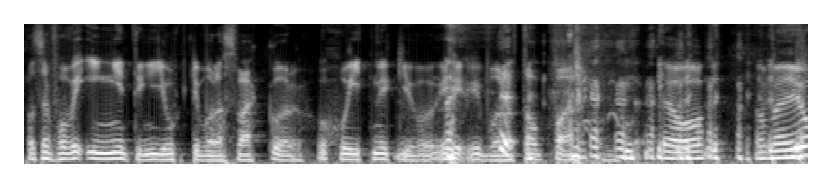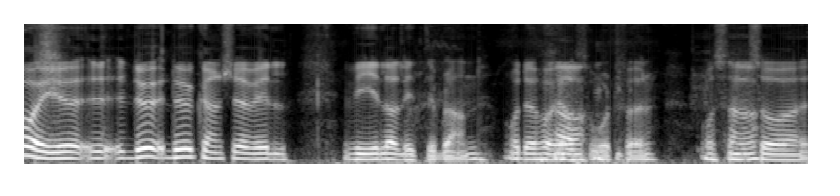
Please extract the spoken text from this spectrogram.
Och så får vi ingenting gjort i våra svackor. Och skitmycket i, i, i våra toppar. Ja, ja men jag är ju, du, du kanske vill vila lite ibland. Och det har jag Ja. svårt för. Och sen så,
